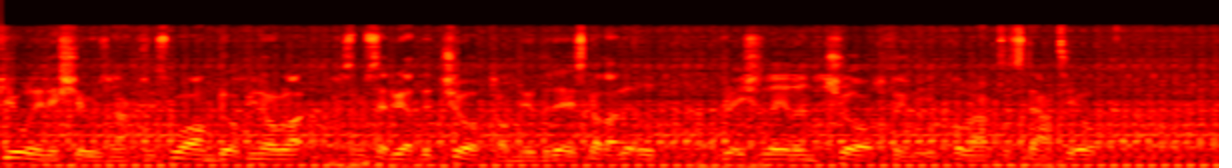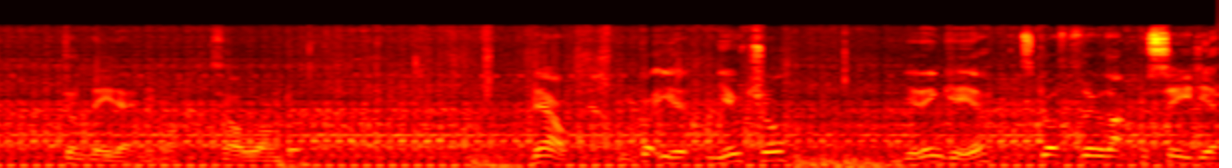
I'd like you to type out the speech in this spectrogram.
fueling issues now because it's warmed up. You know, like as I said, we had the choke on the other day. It's got that little British Leyland choke thing that you pull out to start it up. Don't need it anymore. It's all warmed up. Now, you've got your neutral, you're in gear. Let's go through that procedure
